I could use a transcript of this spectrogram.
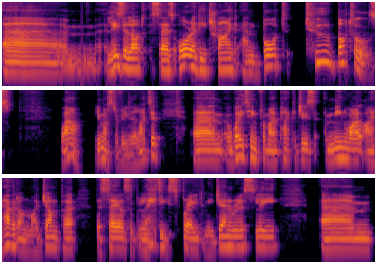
Um, Lisa Lott says already tried and bought two bottles. Wow, you must have really liked it. Um, waiting for my packages. Meanwhile, I have it on my jumper. The sales lady sprayed me generously. Um,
